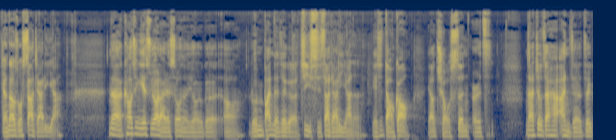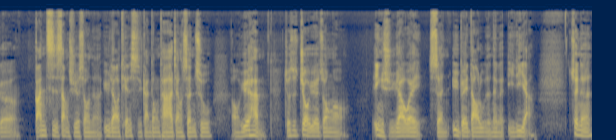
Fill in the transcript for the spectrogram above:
讲到说撒迦利亚，那靠近耶稣要来的时候呢，有一个哦轮班的这个祭司撒迦利亚呢，也是祷告要求生儿子，那就在他按着这个班次上去的时候呢，遇到天使感动他，他将生出哦约翰，就是旧约中哦。应许要为神预备道路的那个以利亚，所以呢，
